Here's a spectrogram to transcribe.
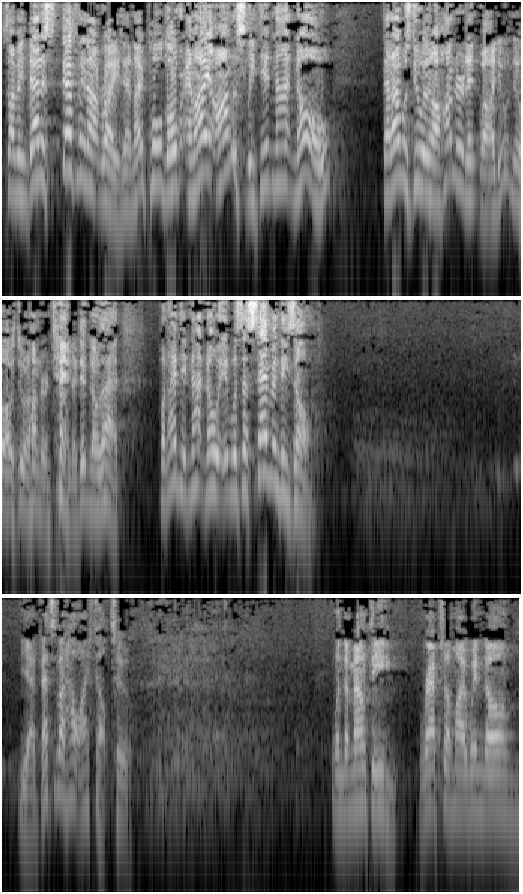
So I mean, that is definitely not right. And I pulled over, and I honestly did not know that I was doing 100 and, well, I do know I was doing 110. I did know that. But I did not know it was a 70 zone. Yeah, that's about how I felt too. when the Mountie raps on my window,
